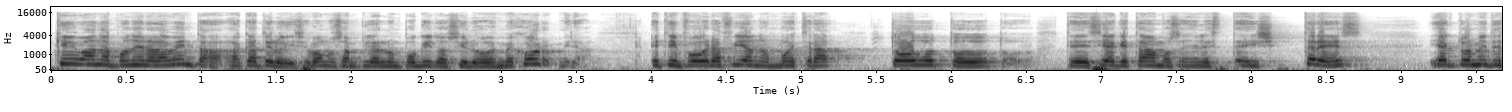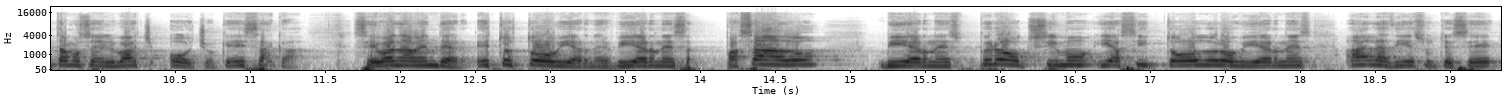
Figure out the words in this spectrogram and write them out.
¿qué van a poner a la venta? Acá te lo dice. Vamos a ampliarlo un poquito así lo ves mejor. Mira, esta infografía nos muestra todo, todo, todo. Te decía que estábamos en el stage 3 y actualmente estamos en el batch 8, que es acá. Se van a vender, esto es todo viernes, viernes pasado, viernes próximo y así todos los viernes a las 10 UTC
